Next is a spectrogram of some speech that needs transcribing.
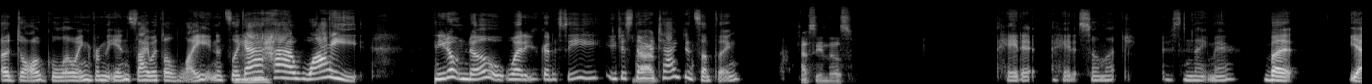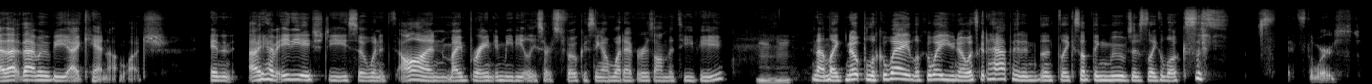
a doll glowing from the inside with a light. And it's like, Mhm. aha, white. And you don't know what you're going to see. You just know Nah. you're tagged in something. I've seen those. I hate it. I hate it so much. It's a nightmare. But yeah, that, that movie I cannot watch. And I have ADHD, so when it's on, my brain immediately starts focusing on whatever is on the TV. hmm And I'm like, nope, look away, look away. You know what's gonna happen. And then it's like something moves, it's like looks. it's, it's the worst.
